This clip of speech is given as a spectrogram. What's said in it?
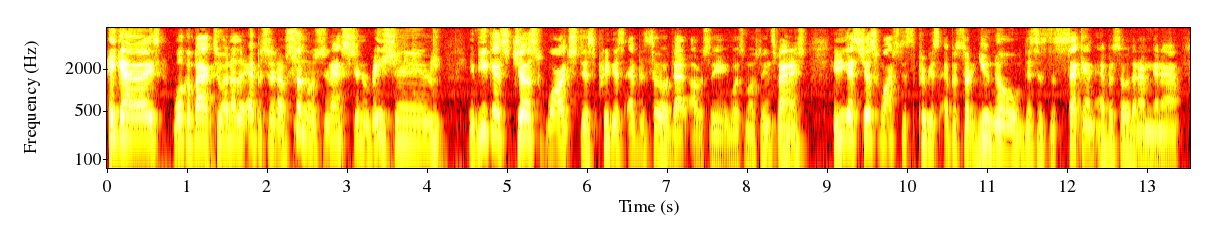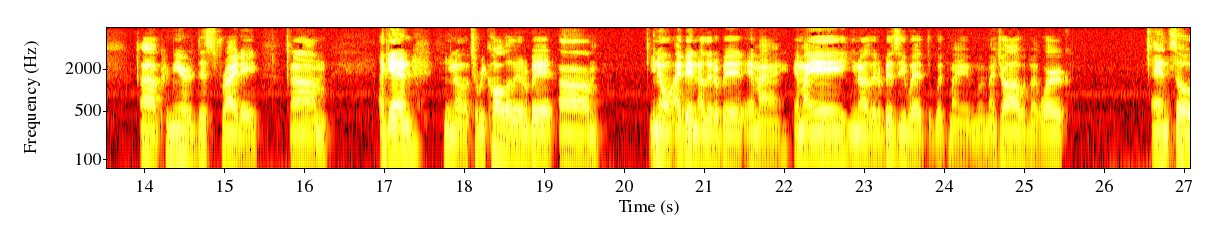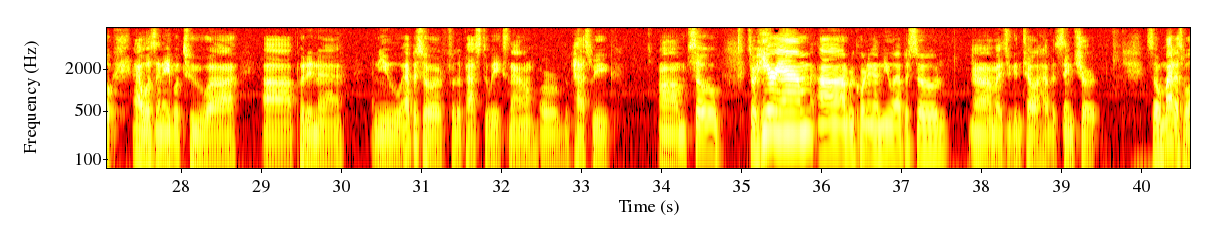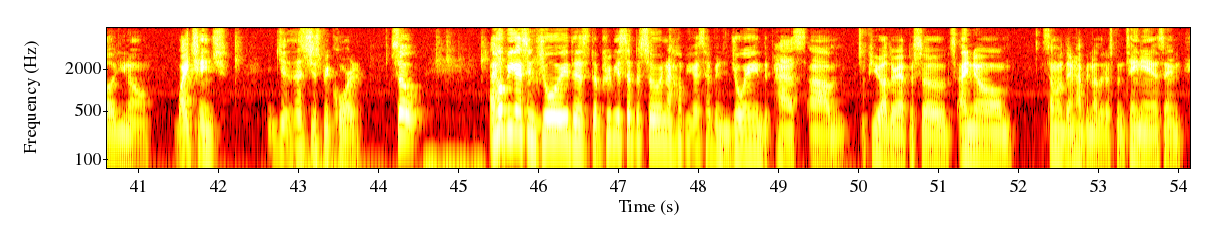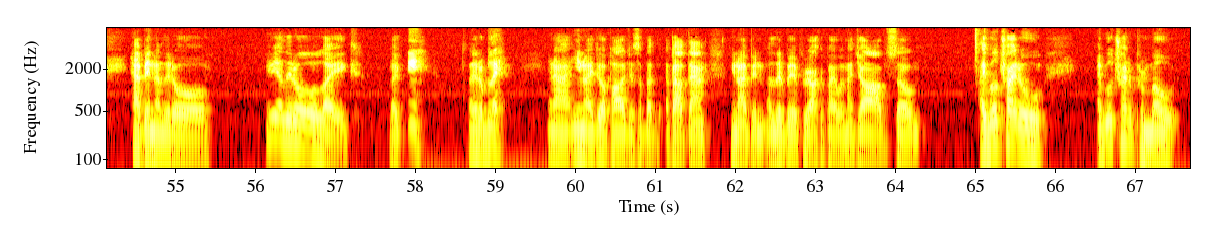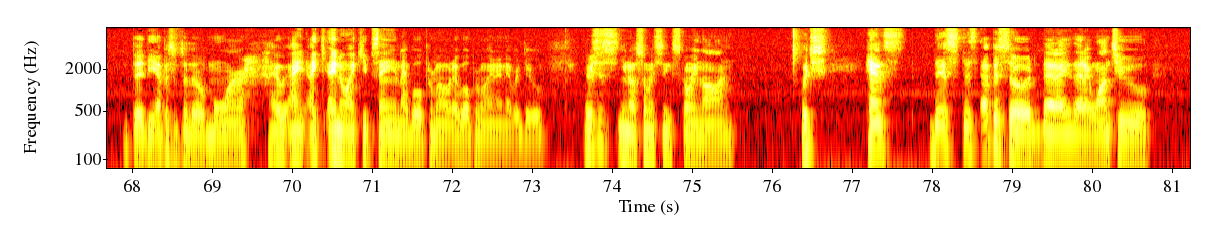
Hey guys, welcome back to another episode of the Next Generation. If you guys just watched this previous episode, that obviously was mostly in Spanish, if you guys just watched this previous episode, you know this is the second episode that I'm gonna uh, premiere this Friday. Um, again, you know, to recall a little bit, um, you know, I've been a little bit MI, MIA, you know, a little busy with with my with my job, with my work, and so I wasn't able to. Uh, uh, put in a, a, new episode for the past two weeks now, or the past week. Um, so, so here I am. Uh, I'm recording a new episode. Um, as you can tell, I have the same shirt, so might as well, you know, why change? Let's just record. So, I hope you guys enjoyed this the previous episode, and I hope you guys have been enjoying the past um, few other episodes. I know some of them have been a little spontaneous and have been a little, maybe a little like like eh a little bleh. And I, you know, I do apologize about about them. You know, I've been a little bit preoccupied with my job, so I will try to, I will try to promote the the episodes a little more. I I I know I keep saying I will promote, I will promote, and I never do. There's just you know so much things going on, which, hence this this episode that I that I want to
